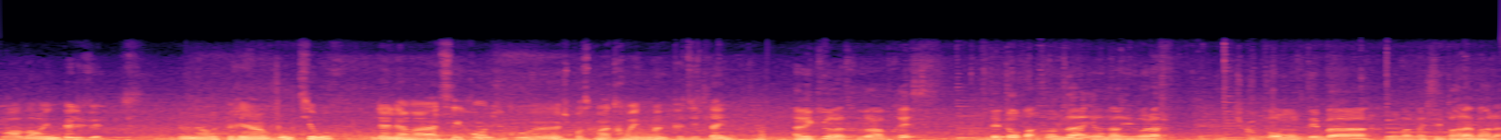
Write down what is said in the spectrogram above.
pour avoir une belle vue et on a repéré un bon petit roof. Il a l'air assez grand du coup euh, je pense qu'on va trouver une bonne petite line. Avec lui, on a trouvé un press. Peut-être en partant de là et en arrivant là. Du coup, pour monter, bah, on va passer par là-bas là.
